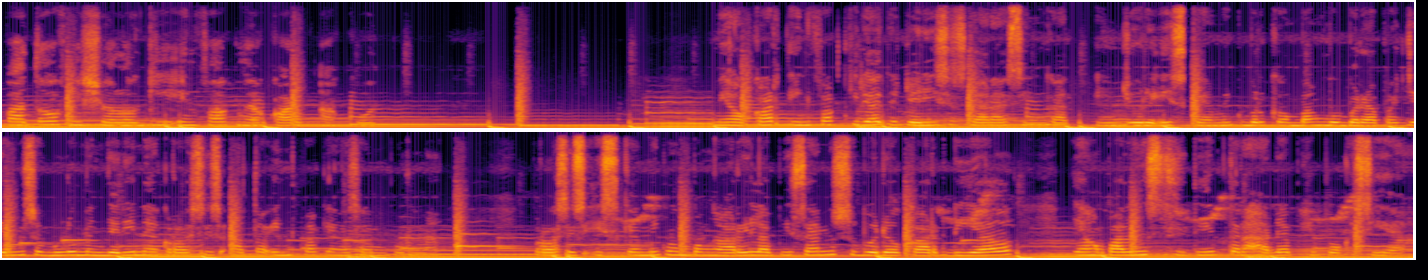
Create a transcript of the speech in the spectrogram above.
Patofisiologi infark miokard akut Miokard infark tidak terjadi secara singkat. Injuri iskemik berkembang beberapa jam sebelum menjadi nekrosis atau infark yang sempurna. Proses iskemik mempengaruhi lapisan subodokardial yang paling sensitif terhadap hipoksia.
